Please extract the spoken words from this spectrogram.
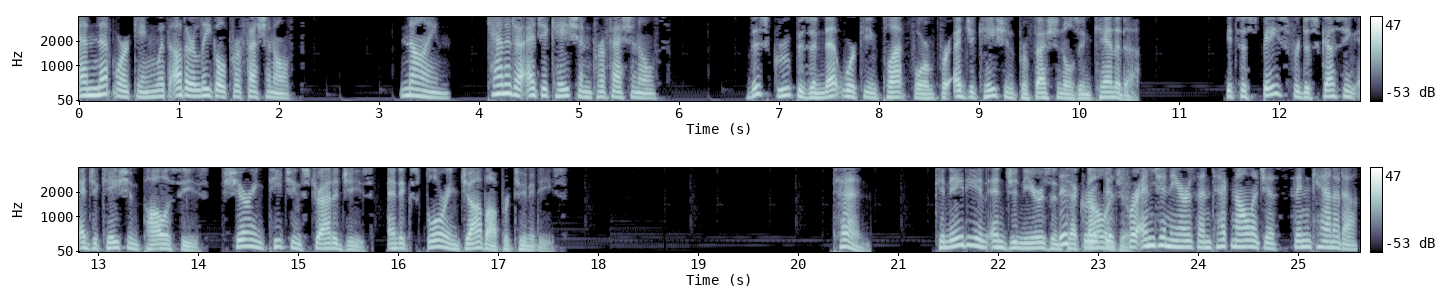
and networking with other legal professionals. 9. Canada Education Professionals. This group is a networking platform for education professionals in Canada. It's a space for discussing education policies, sharing teaching strategies, and exploring job opportunities. 10. Canadian Engineers and This Technologists. group is for engineers and technologists in Canada.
